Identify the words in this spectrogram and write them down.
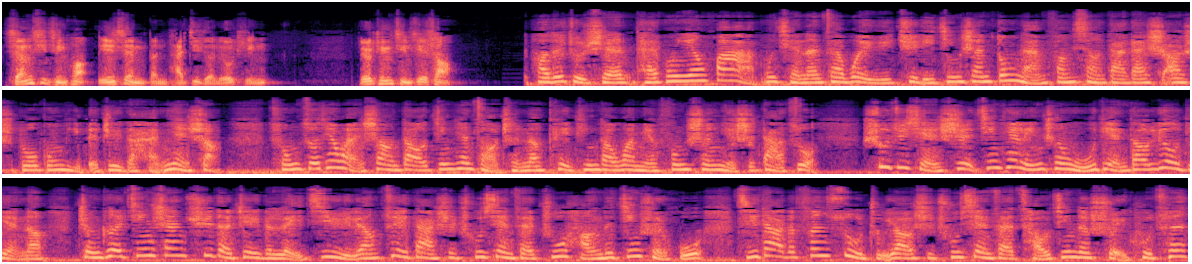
详细情况连线本台记者刘婷。刘婷，请介绍。好的，主持人，台风烟花啊，目前呢在位于距离金山东南方向大概是二十多公里的这个海面上。从昨天晚上到今天早晨呢，可以听到外面风声也是大作。数据显示，今天凌晨五点到六点呢，整个金山区的这个累积雨量最大是出现在珠行的金水湖，极大的风速主要是出现在曹金的水库村，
